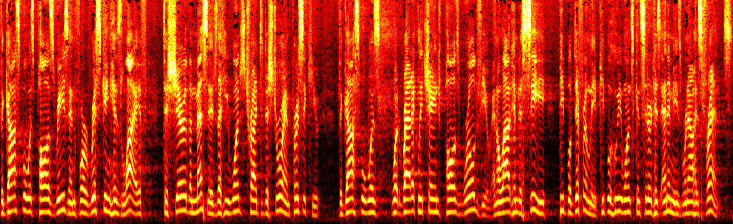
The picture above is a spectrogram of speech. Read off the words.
The gospel was Paul's reason for risking his life to share the message that he once tried to destroy and persecute. The gospel was what radically changed Paul's worldview and allowed him to see people differently. People who he once considered his enemies were now his friends.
